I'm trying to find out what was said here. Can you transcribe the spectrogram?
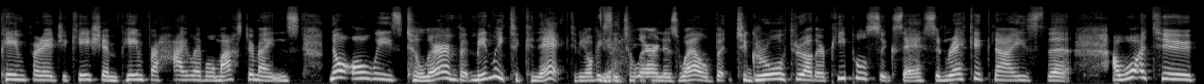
paying for education, paying for high level masterminds, not always to learn, but mainly to connect. I mean, obviously yeah. to learn as well, but to grow through other people's success and recognize that I wanted to to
